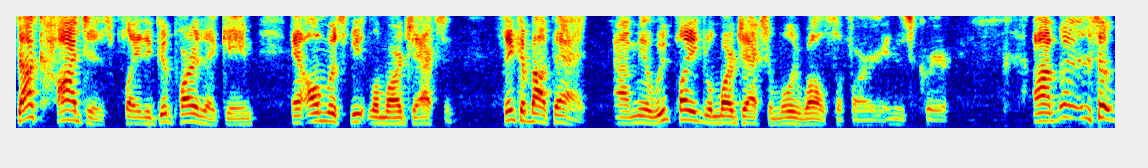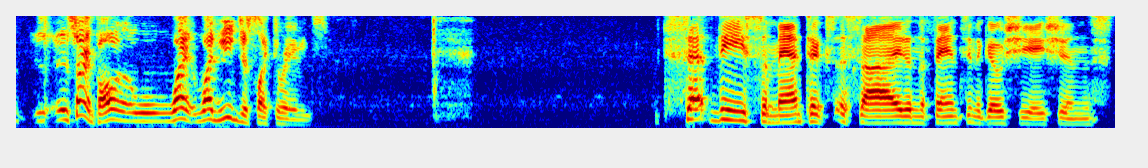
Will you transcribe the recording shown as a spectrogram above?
Duck Hodges played a good part of that game and almost beat Lamar Jackson. Think about that. Um, you know, we played Lamar Jackson really well so far in his career. Um, so, sorry, Paul. Why why do you dislike the Ravens? Set the semantics aside and the fancy negotiations.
